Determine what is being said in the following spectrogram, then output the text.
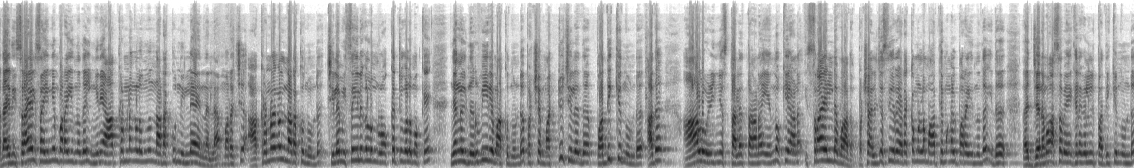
അതായത് ഇസ്രായേൽ സൈന്യം പറയുന്നത് ഇങ്ങനെ ആക്രമണങ്ങളൊന്നും നടക്കുന്നില്ല എന്നല്ല. മറിച്ച് ആക്രമണങ്ങൾ നടക്കുന്നുണ്ട്. ചില മിസൈലുകളും റോക്കറ്റുകളും ഒക്കെ ഞങ്ങൾ നിർവീര്യമാക്കുന്നുണ്ട്. പക്ഷേ മറ്റു ചിലത് പതിക്കുന്നുണ്ട്. അത് ആളൊഴിഞ്ഞ സ്ഥലത്താണ് എന്നൊക്കെയാണ് ഇസ്രായേലിന്റെ വാദം. പക്ഷേ അൽ ജസീറ അടക്കമുള്ള മാധ്യമങ്ങൾ പറയുന്നത് ഇത് ജനവാസ മേഖലകളിൽ പതിക്കുന്നുണ്ട്.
